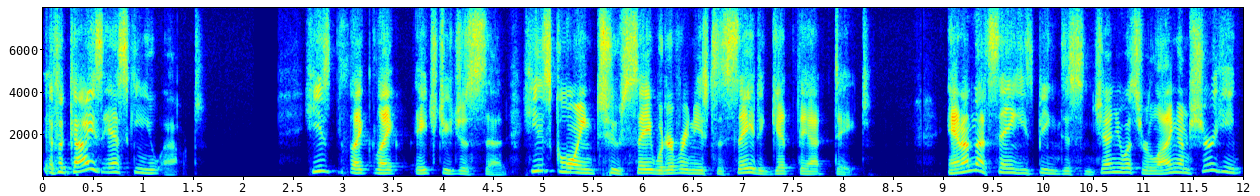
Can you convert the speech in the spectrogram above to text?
if a guy's asking you out he's like like HD just said, he's going to say whatever he needs to say to get that date. And I'm not saying he's being disingenuous or lying. I'm sure he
